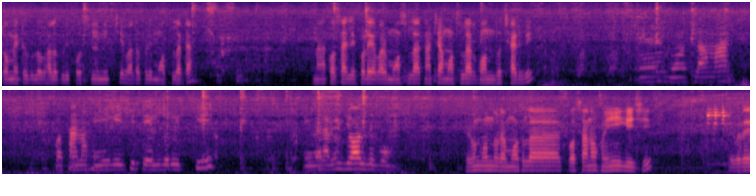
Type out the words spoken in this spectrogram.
টমেটোগুলো ভালো করে কষিয়ে নিচ্ছে ভালো করে মশলাটা। না কষাইলে পরে আবার মশলা কাঁচা মশলার গন্ধ ছাড়বে। হ্যাঁ, মশলা আমার কষানো হয়ে গেছে তেল বেরোচ্ছি। এবার আমি জল দেবো। দেখুন বন্ধুরা মশলা কষানো হয়েই গেছে। এবারে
